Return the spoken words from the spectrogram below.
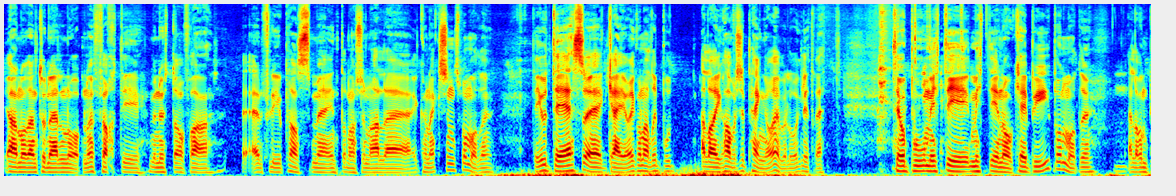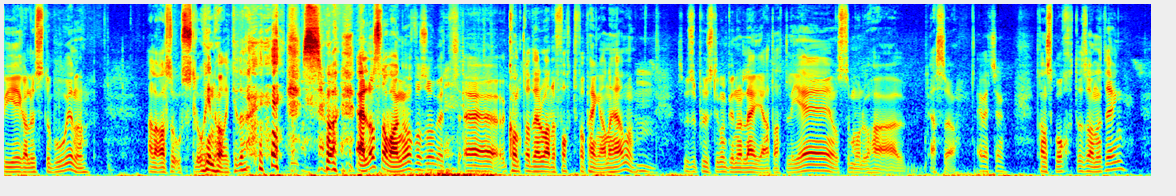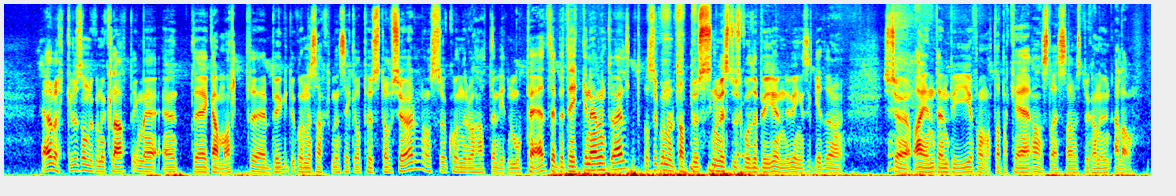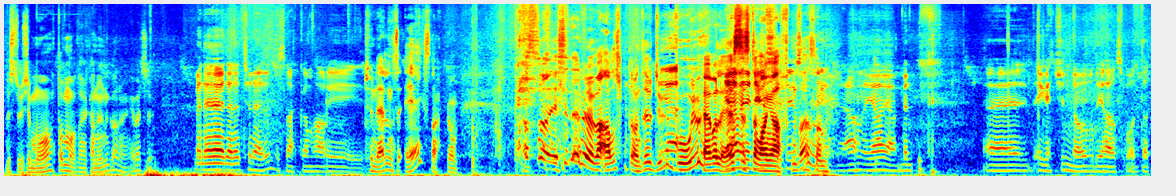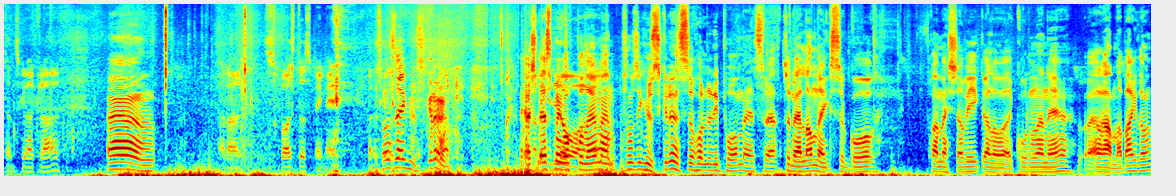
ja, når den tunnelen åpner, 40 minutter fra en flyplass med internasjonale connections, på en måte. Det er jo det som er greia. Jeg kunne aldri bodd Eller jeg har vel ikke penger, jeg er vel òg litt rett til å bo midt i, midt i en OK by, på en måte. Eller en by jeg har lyst til å bo i. nå. Eller altså Oslo i Norge, da. så, eller Stavanger, for så vidt. Eh, kontra det du hadde fått for pengene her. Mm. Så hvis du plutselig må begynne å leie et atelier, og så må du ha altså, jeg vet ikke, transport og sånne ting Her virker det som du kunne klart deg med et eh, gammelt eh, bygg du kunne sagt, men sikkert puste opp sjøl. Og så kunne du hatt en liten moped til butikken eventuelt. Og så kunne du tatt bussen hvis du skulle til byen. Det er jo ingen som gidder å kjøre inn til en by for å måtte parkere og stresse hvis du kan Eller hvis du ikke må, på en måte. Kan unngå det. Jeg vet ikke. Men er denne tunnelen du snakker om, har de Tunnelen som jeg snakker om Altså, ikke den overalt? Du, du Ja. bor jo her og Ja, leser det er Stavanger det er Aftenblad. Sånn. Ja, ja, ja, men jeg vet ikke når de har spådd at den skal være klar. Eh, Eller spådd jeg mener. Sånn som jeg husker det Jeg har ikke lest meg opp på det, men sånn som jeg husker det, så holder de på med et svært tunnelanlegg som går fra Mesjarvik, eller hvor den er, eller Randaberg, da.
